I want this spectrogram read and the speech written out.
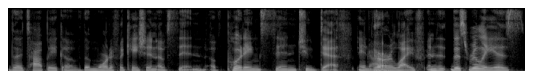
the topic of the mortification of sin, of putting sin to death in Yeah. our life. And th- this really is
